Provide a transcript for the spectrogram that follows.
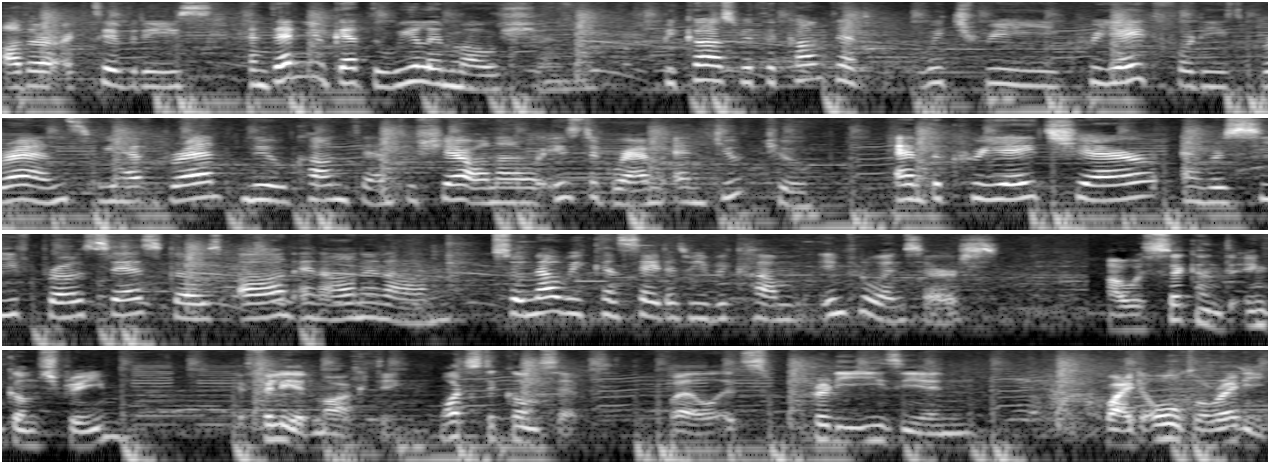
other activities. And then you get the wheel in motion. Because with the content which we create for these brands, we have brand new content to share on our Instagram and YouTube. And the create, share and receive process goes on and on and on. So now we can say that we become influencers. Our second income stream, affiliate marketing. What's the concept? Well, it's pretty easy and quite old already.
